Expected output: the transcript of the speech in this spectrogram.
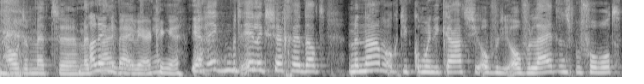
houden met, met Alleen bijwerkingen. de bijwerkingen. Ja. En ik moet eerlijk zeggen dat met name ook die communicatie over die overlijdens bijvoorbeeld.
